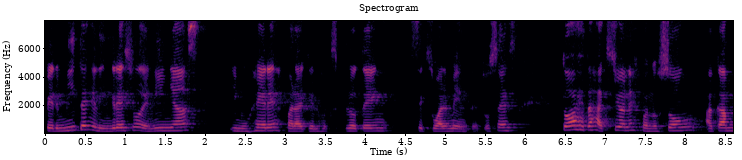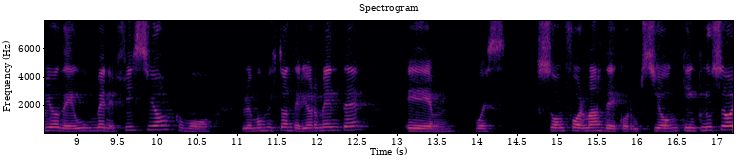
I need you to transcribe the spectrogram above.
permiten el ingreso de niñas y mujeres para que los exploten sexualmente. Entonces, todas estas acciones cuando son a cambio de un beneficio, como lo hemos visto anteriormente, eh, pues son formas de corrupción que incluso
